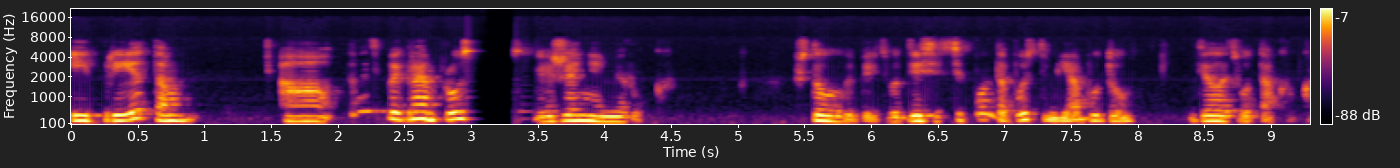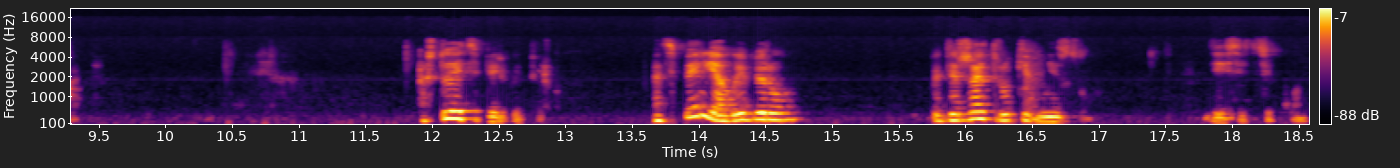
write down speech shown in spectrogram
И при этом а, давайте поиграем просто движениями рук. Что вы выберете? Вот 10 секунд, допустим, я буду делать вот так руками. А что я теперь выберу? А теперь я выберу подержать руки внизу 10 секунд.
